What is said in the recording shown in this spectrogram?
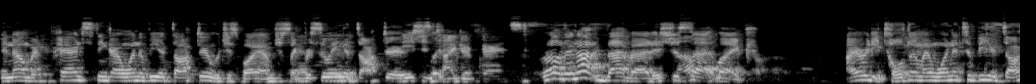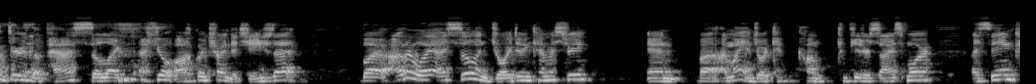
And now my parents think I want to be a doctor, which is why I'm just like pursuing a doctor. Asian Like- tiger parents. Well, they're not that bad. It's just No? that like I already told them I wanted to be a doctor in the past, so like I feel awkward trying to change that. But either way, I still enjoy doing chemistry, and but I might enjoy com- computer science more. I think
